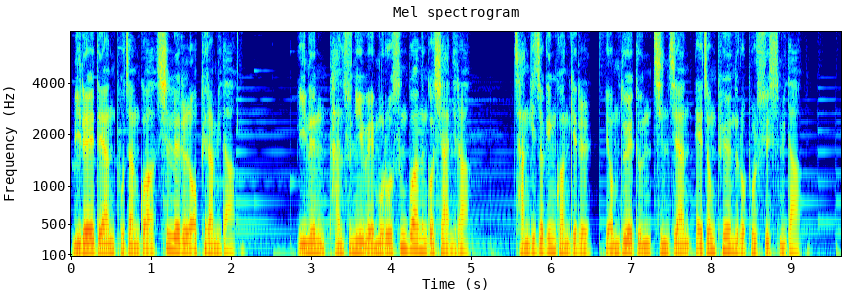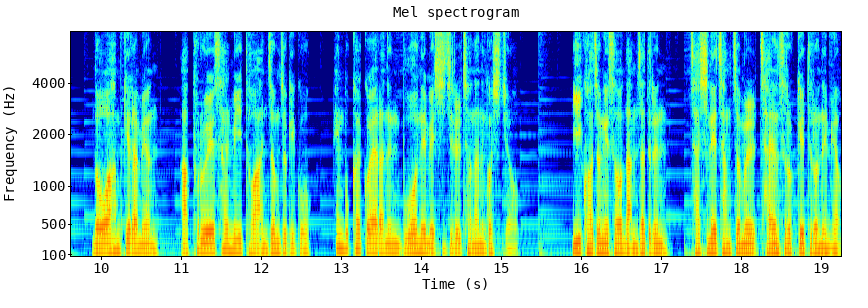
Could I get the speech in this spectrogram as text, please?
미래에 대한 보장과 신뢰를 어필합니다. 이는 단순히 외모로 승부하는 것이 아니라 장기적인 관계를 염두에 둔 진지한 애정 표현으로 볼 수 있습니다. 너와 함께라면 앞으로의 삶이 더 안정적이고 행복할 거야 라는 무언의 메시지를 전하는 것이죠. 이 과정에서 남자들은 자신의 장점을 자연스럽게 드러내며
